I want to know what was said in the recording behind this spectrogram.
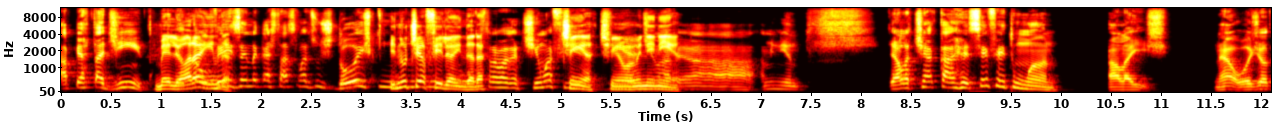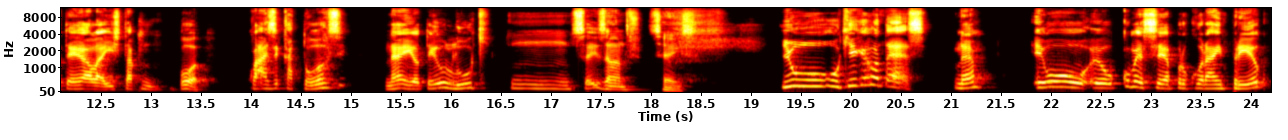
Apertadinho. Melhor eu, ainda. Talvez ainda gastasse mais uns dois. Com, e não tinha filho ainda, né? Tinha uma filha. Tinha, tinha uma menininha. Tinha uma, a, a menina. Ela tinha recém feito um ano, a Laís. Né? Hoje eu tenho a Laís, tá com, pô, quase 14, né? E eu tenho o Luke com 6 anos. 6. E o, o que que acontece, né? Eu, eu comecei a procurar emprego,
